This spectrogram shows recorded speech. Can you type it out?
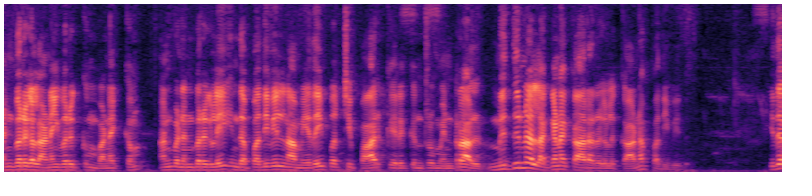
அன்பர்கள் அனைவருக்கும் வணக்கம். அன்பு நண்பர்களே இந்த பதிவில் நாம் எதை பற்றி பார்க்க இருக்கின்றோம் என்றால் மிதுன லக்னக்காரர்களுக்கான பதிவு இது. இதை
